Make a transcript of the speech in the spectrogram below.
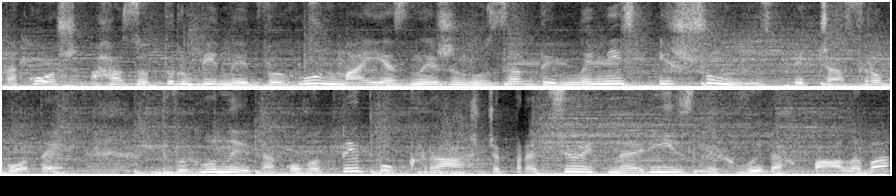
Також газотурбінний двигун має знижену задимленість і шумність під час роботи. Двигуни такого типу краще працюють на різних видах палива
